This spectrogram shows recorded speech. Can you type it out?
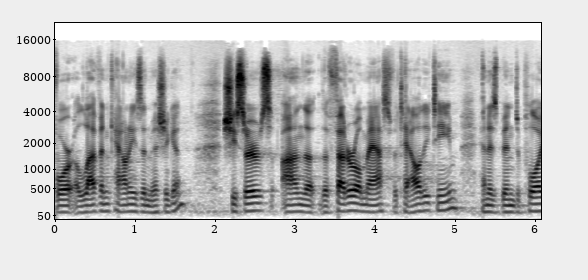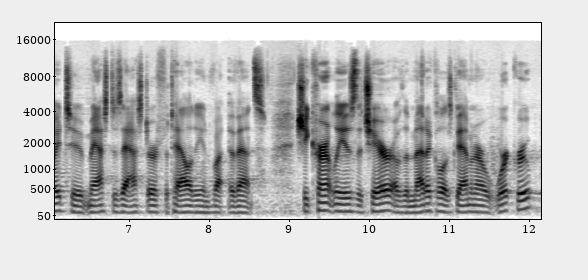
for 11 counties in Michigan. She serves on the, the federal mass fatality team and has been deployed to mass disaster fatality events. She currently is the chair of the Medical Examiner Work Group,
